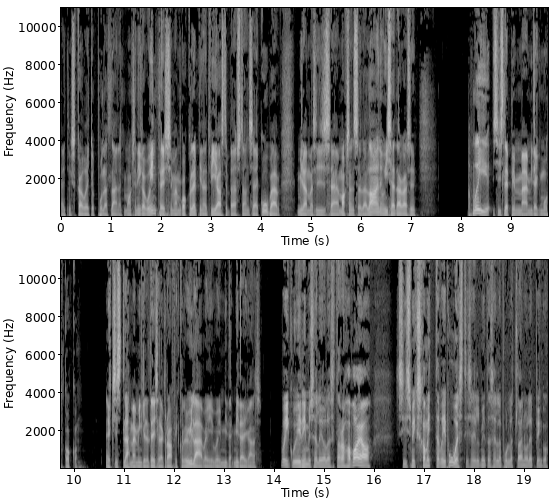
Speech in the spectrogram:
näiteks ka võetud bullet laen, et ma maksan iga kuu intressi, me oleme kokku leppinud, et viie aasta pärast on see kuupäev, millal ma siis äh, maksan selle laenu ise tagasi. või siis lepime midagi muud kokku. ehk siis lähme mingile teisele graafikule üle või, või mida, mida iganes. või kui inimesel ei ole seda raha vaja, siis miks ka mitte võib uuesti sõlmida selle bullet laenu lepingu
